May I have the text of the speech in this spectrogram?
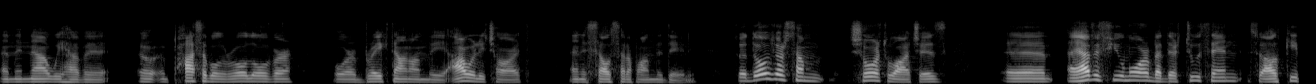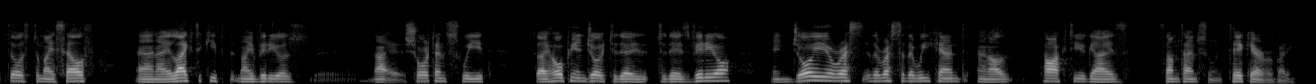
and then now we have a, a, possible rollover or a breakdown on the hourly chart and a sell setup on the daily. So those are some short watches uh, I have a few more, but they're too thin, so I'll keep those to myself. And I like to keep my videos uh, short and sweet. So I hope you enjoyed today, today's video. Enjoy rest, the rest of the weekend, and I'll talk to you guys sometime soon. Take care, everybody.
